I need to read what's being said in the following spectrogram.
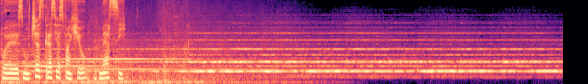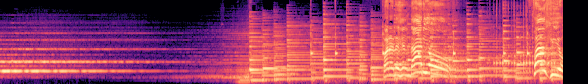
Pues muchas gracias, Fangio. Merci. Para el legendario Fangio,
